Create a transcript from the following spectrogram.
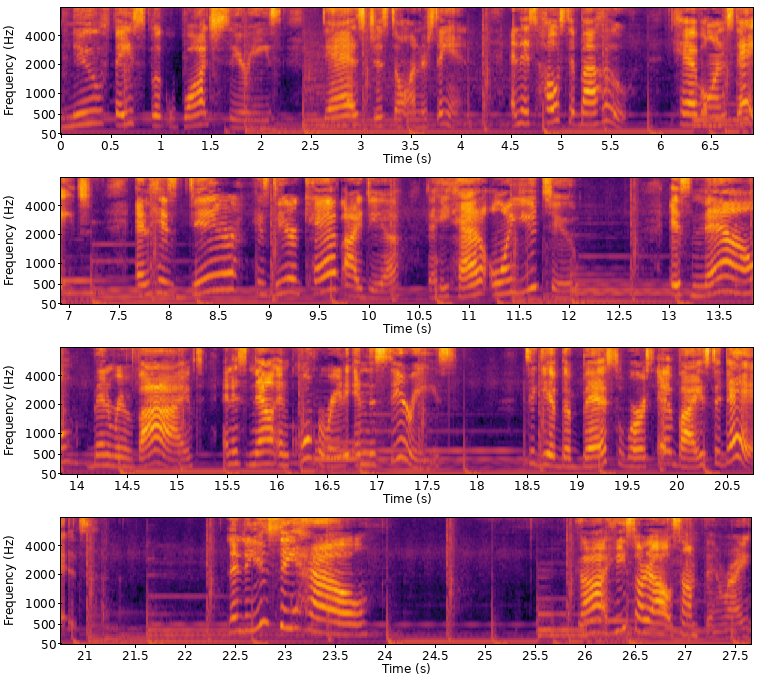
new Facebook watch series, Dads Just Don't Understand. And it's hosted by who? Kev on stage. And his dear his dear Kev idea that he had on YouTube is now been revived and is now incorporated in the series to give the best worst advice to dads. Now, do you see how God, He started out something, right?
